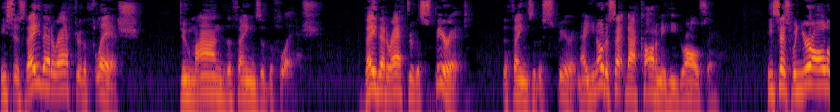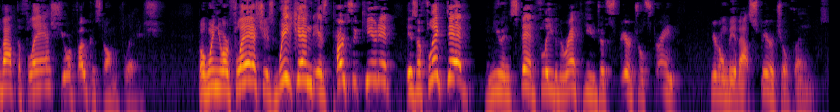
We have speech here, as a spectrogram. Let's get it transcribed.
He says, they that are after the flesh do mind the things of the flesh. They that are after the spirit, the things of the spirit. Now you notice that dichotomy he draws there. He says, when you're all about the flesh, you're focused on the flesh. But when your flesh is weakened, is persecuted, is afflicted, and you instead flee to the refuge of spiritual strength, you're going to be about spiritual things.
